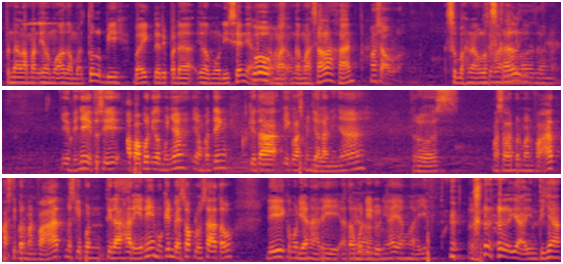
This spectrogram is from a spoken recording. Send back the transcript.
pendalaman ilmu agama itu lebih baik daripada ilmu desain ya Oh, nggak ma- masalah kan masya allah subhanallah, sekali Subhanallah, subhanallah. Intinya itu sih apa pun ilmunya yang penting kita ikhlas menjalaninya. Terus masalah bermanfaat pasti bermanfaat meskipun tidak hari ini mungkin besok lusa atau di kemudian hari ataupun Ya. di dunia yang lain. ya intinya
